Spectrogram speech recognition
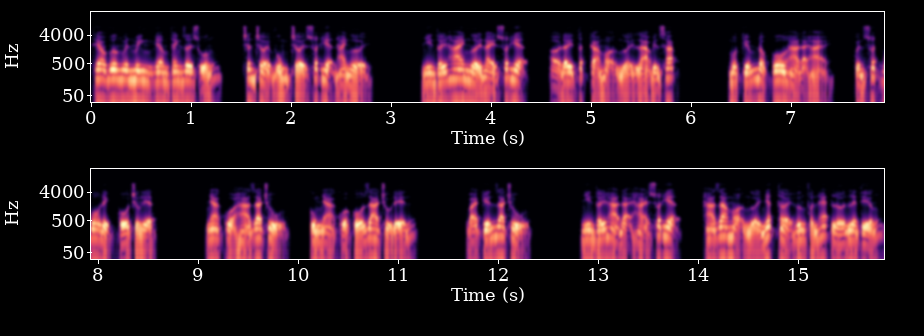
Theo vương nguyên minh âm thanh rơi xuống, chân trời vùng trời xuất hiện hai người. Nhìn thấy hai người này xuất hiện, ở đây tất cả mọi người là biến sắc. Một kiếm độc cô hà đại hải quyền xuất vô địch cố trường liệt. Nhà của hà gia chủ cùng nhà của cố gia chủ đến. Bái kiến gia chủ. Nhìn thấy hà đại hải xuất hiện, hà ra mọi người nhất thời hưng phấn hét lớn lên tiếng.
